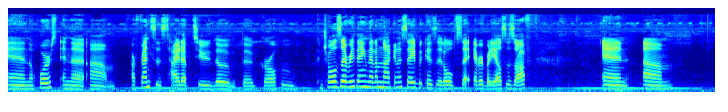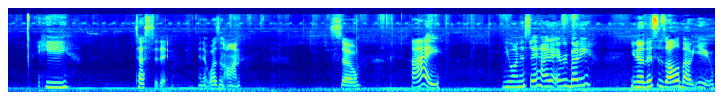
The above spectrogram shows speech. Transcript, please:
and the horse and the um, our fence is tied up to the, the girl who controls everything that I'm not going to say because it'll set everybody else's off. And um, he tested it and it wasn't on. So, hi. You want to say hi to everybody? You know, this is all about you.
